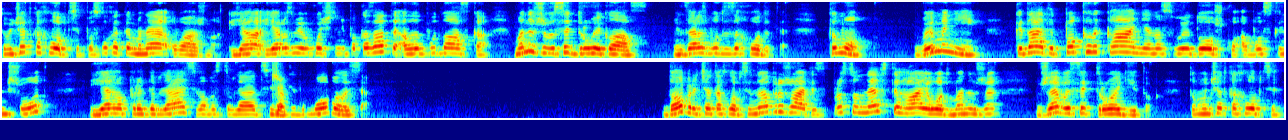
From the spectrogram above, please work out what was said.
Тому, чатка, хлопці, послухайте мене уважно. Я, я розумію, ви хочете мені показати, але, будь ласка, в мене вже висить другий клас. Він зараз буде заходити. Тому ви мені кидайте покликання на свою дошку або скріншот, я його передивляюсь, вам виставляю оцінки. Домовилися? Добре, дівчата, хлопці, не ображайтесь, просто не встигаю. От, в мене вже, вже висить троє діток. Тому, дівчатка, хлопці,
